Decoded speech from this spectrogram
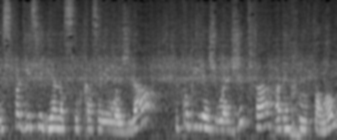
السباغيتي ديالنا تسلقات هي واجدة. الكوكياج واجد فغادي نخلطوهم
